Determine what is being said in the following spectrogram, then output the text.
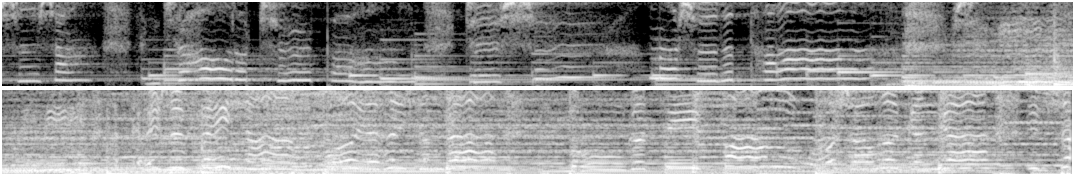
身上曾找到翅膀，只是那时的他，是因为你，他开始飞翔。我也很想他，在某个地方，我少了尴尬，也少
